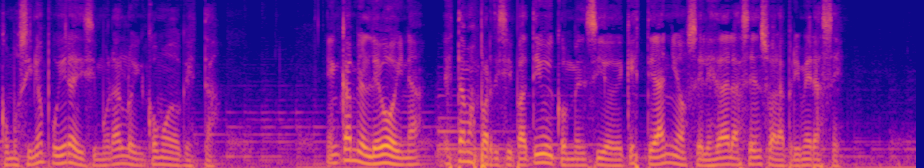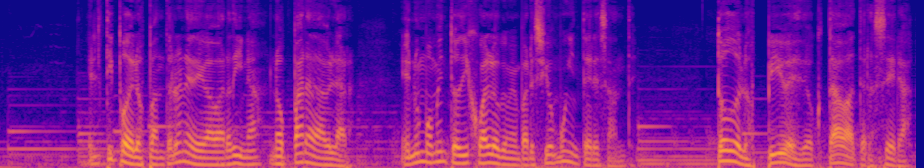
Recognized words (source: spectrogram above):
como si no pudiera disimular lo incómodo que está. En cambio el de Boina está más participativo y convencido de que este año se les da el ascenso a la primera C. El tipo de los pantalones de gabardina no para de hablar. En un momento dijo algo que me pareció muy interesante. Todos los pibes de octava a tercera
